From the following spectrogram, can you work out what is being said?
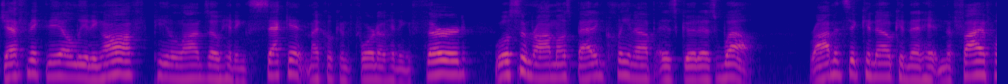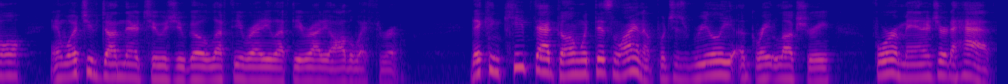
Jeff McNeil leading off, Pete Alonso hitting second, Michael Conforto hitting third, Wilson Ramos batting cleanup is good as well. Robinson Cano can then hit in the five hole, and what you've done there too is you go lefty righty, lefty righty all the way through. They can keep that going with this lineup, which is really a great luxury for a manager to have.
